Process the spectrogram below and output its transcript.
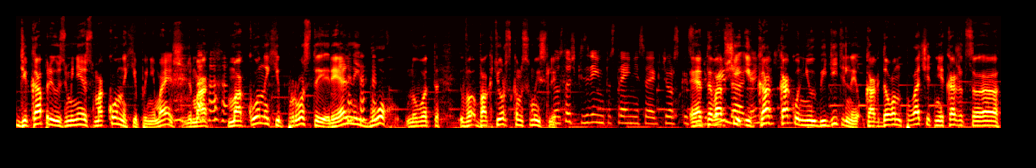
Ди Каприо изменяю с МакКонахи, понимаешь? Ма- МакКонахи просто реальный бог, ну вот в, в актерском смысле. Но с точки зрения построения своей актерской судьбы, Это вообще, да, и как, конечно. как он неубедительный? Когда он плачет, мне кажется,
